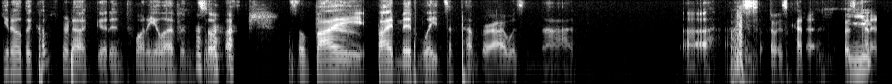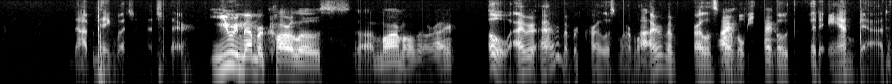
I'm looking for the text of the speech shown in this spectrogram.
You know, the Cubs were not good in 2011, so by, so by by mid late September, I was not. Uh, I was I was kind of I was kind of not paying much attention there. You remember Carlos uh, Marmol, though, right? Oh, I, re- I remember Carlos Marmol. I remember Carlos Marmol being I- both good and bad.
